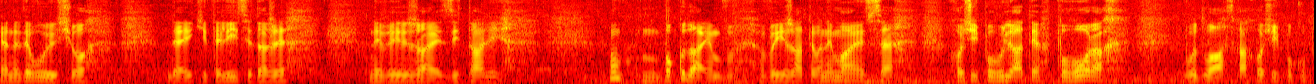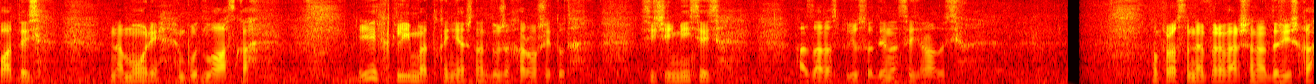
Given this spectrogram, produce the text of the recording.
Я не дивуюсь, що деякі італійці навіть не виїжджають з Італії. Ну, бо куди їм виїжджати? Вони мають все. Хочуть погуляти по горах, будь ласка. Хочуть покупатись на морі, будь ласка. І клімат, звісно, дуже хороший тут. Січень місяць, а зараз плюс 11 градусів. Ну, просто неперевершена доріжка.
